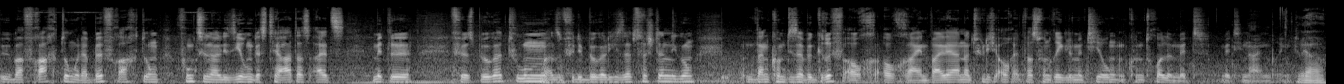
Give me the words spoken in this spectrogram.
Überfrachtung oder Befrachtung, Funktionalisierung des Theaters als Mittel fürs Bürgertum, also für die bürgerliche Selbstverständigung. Und dann kommt dieser Begriff auch, auch rein, weil er natürlich auch etwas von Reglementierung und Kontrolle mit, mit hineinbringt. Ja.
